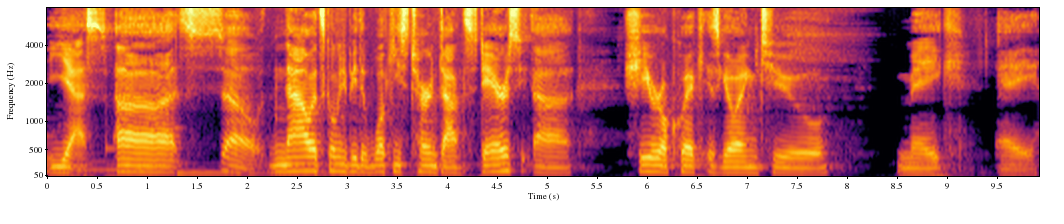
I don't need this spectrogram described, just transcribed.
Yes. Uh, so now it's going to be the Wookiee's turn downstairs. Uh, she, real quick, is going to make a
